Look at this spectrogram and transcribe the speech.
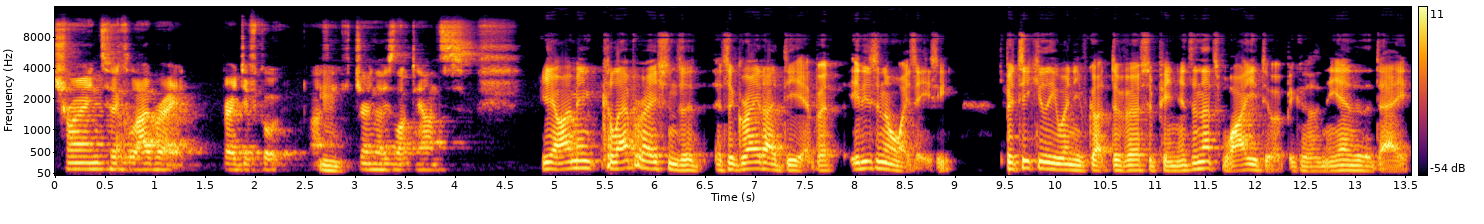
trying to collaborate very difficult. I Mm. think during those lockdowns. Yeah, I mean, collaboration's a it's a great idea, but it isn't always easy, particularly when you've got diverse opinions, and that's why you do it because in the end of the day,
